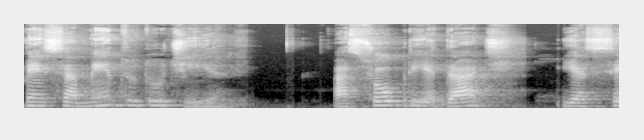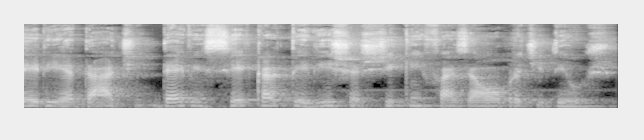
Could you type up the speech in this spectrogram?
Pensamento do dia: a sobriedade e a seriedade devem ser características de quem faz a obra de Deus.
